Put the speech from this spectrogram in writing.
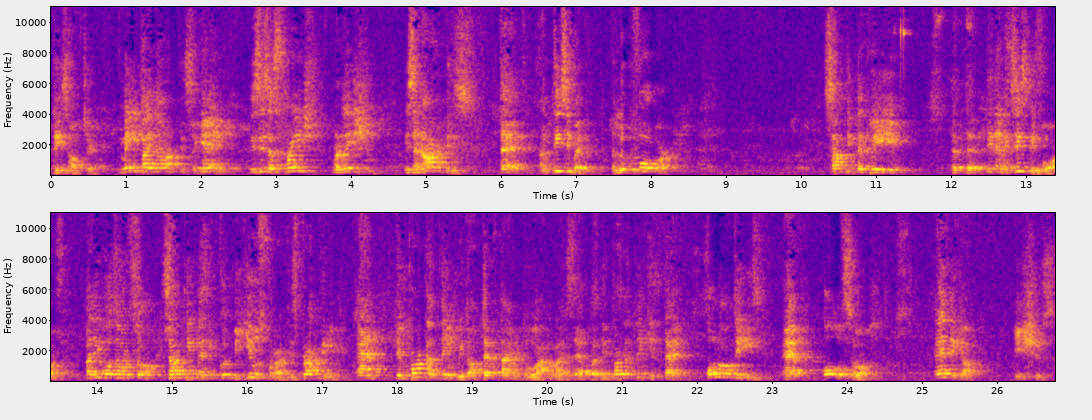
this object made by an artist. Again, this is a strange relation. It's an artist that anticipated and looked forward. Something that we that uh, didn't exist before, but it was also something that it could be used for artists practically. And the important thing, we don't have time to analyze that, but the important thing is that all of these have also ethical issues,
